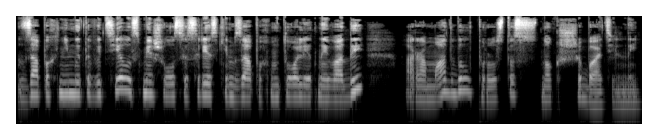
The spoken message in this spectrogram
Запах немытого тела смешивался с резким запахом туалетной воды, аромат был просто сногсшибательный.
